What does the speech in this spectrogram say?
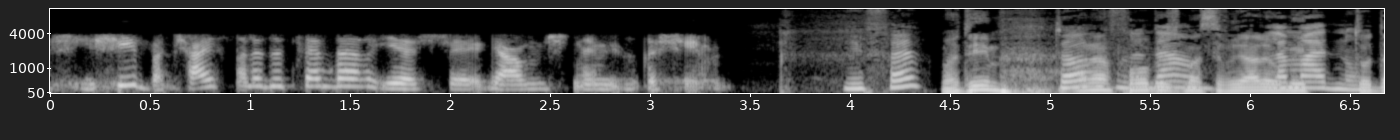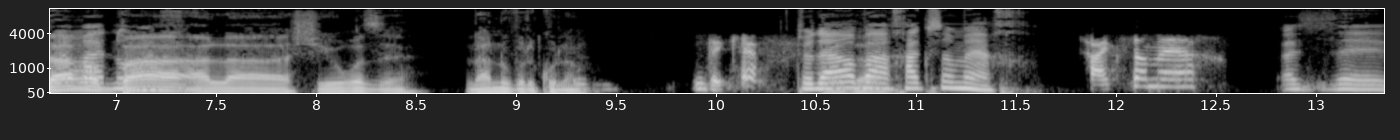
שלישי, ב-19 לדצמבר, יש אה, גם שני מפגשים. יפה. מדהים. טוב, אנה פרוביס נהדר. מהספרייה הלאומית, למדנו, תודה למדנו רבה משהו. על השיעור הזה, לנו ולכולם. בכיף. תודה תודה. רבה, חג שמח. חג שמח. אז אה,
